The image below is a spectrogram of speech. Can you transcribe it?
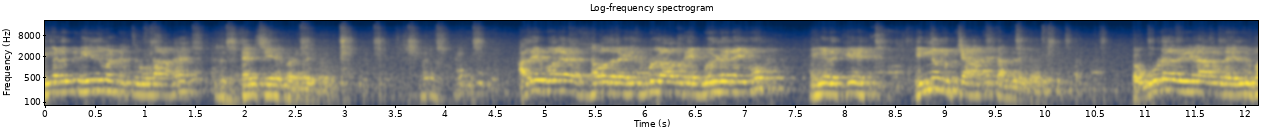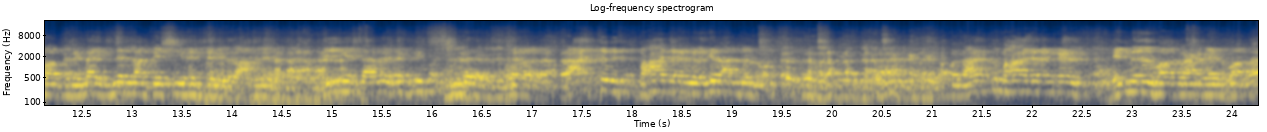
எங்களுக்கு நீதிமன்றத்தினூடாக சரி செய்யப்பட்டிருக்கிறது அதே போல சகோதரர் ஹிர்புல்லாவுடைய மீளிணைவும் எங்களுக்கு இன்னும் உற்சாகத்தை தந்திருக்கிறது. இப்ப ஊடகவியலாளர் எதிர்பார்ப்பு என்னன்னா இதெல்லாம் பேசுகிறேன்னு தெரியல நீங்க எல்லாரும் இந்த நாட்டு மகாஜனங்களுக்கு நான் சொல்லுவோம். அப்ப நாட்டு மகாஜனங்கள் என்ன எதிர்பார்க்கிறாங்கன்னு பார்த்தா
